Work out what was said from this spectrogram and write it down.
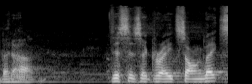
But uh, this is a great song. Let's sing.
